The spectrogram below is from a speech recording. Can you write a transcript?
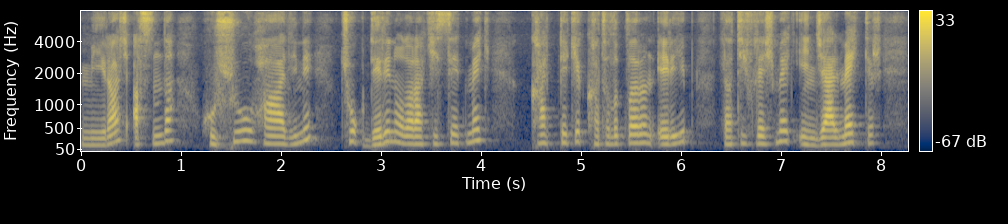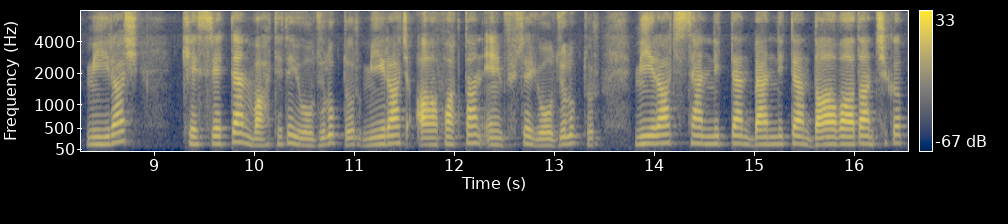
Miraç aslında huşu halini çok derin olarak hissetmek, kalpteki katılıkların eriyip latifleşmek, incelmektir. Miraç kesretten vahdete yolculuktur. Miraç afaktan enfüse yolculuktur. Miraç senlikten, benlikten, davadan çıkıp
